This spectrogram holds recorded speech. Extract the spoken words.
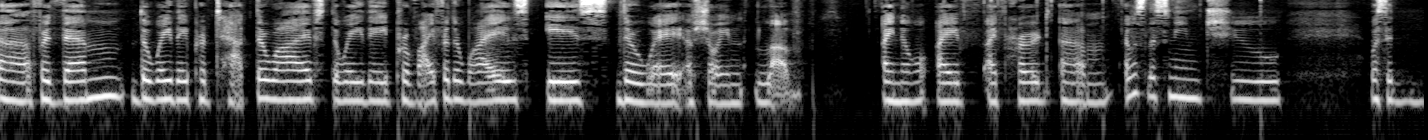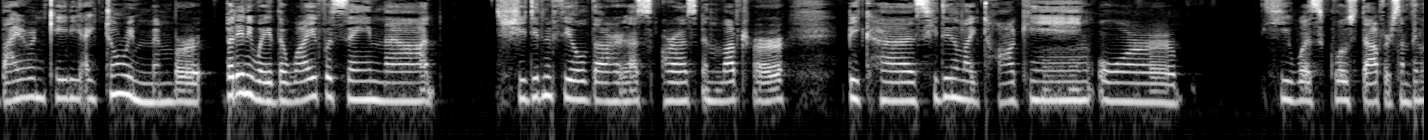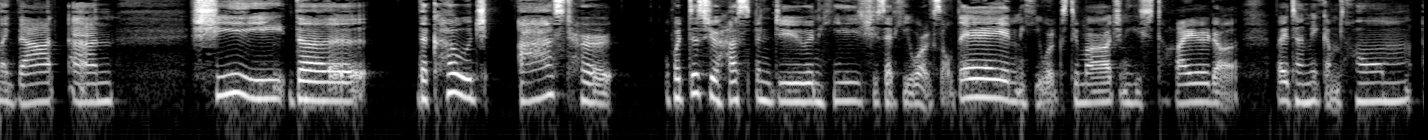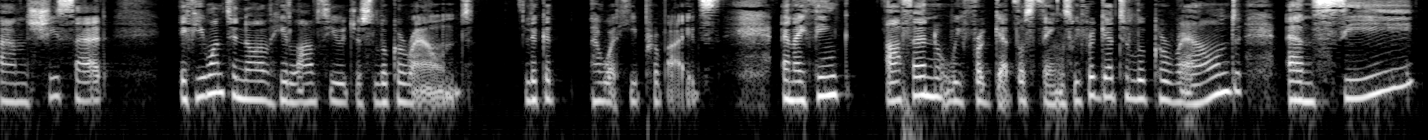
uh, for them the way they protect their wives, the way they provide for their wives is their way of showing love. I know I've I've heard um, I was listening to was it Byron Katie? I don't remember. But anyway, the wife was saying that she didn't feel that her, her husband loved her because he didn't like talking or he was closed off or something like that. And she the the coach asked her what does your husband do? And he she said he works all day and he works too much and he's tired uh, by the time he comes home. And she said if you want to know if he loves you just look around. Look at, at what he provides. And i think often we forget those things. We forget to look around and see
